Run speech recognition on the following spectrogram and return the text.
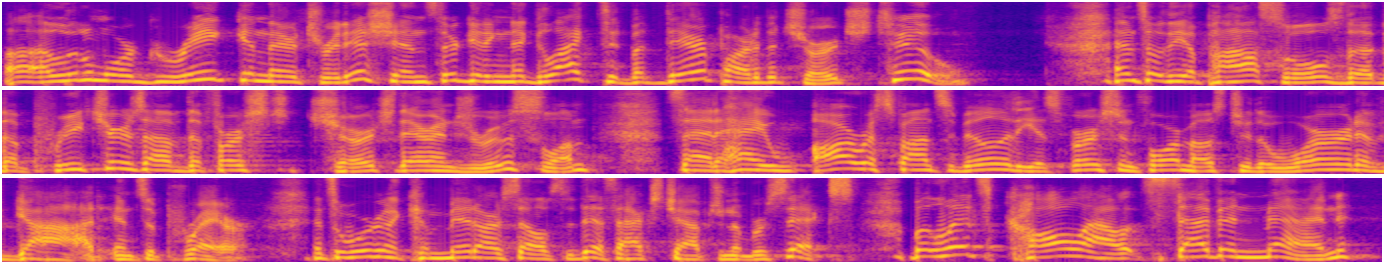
uh, a little more Greek in their traditions, they're getting neglected, but they're part of the church too. And so the apostles, the, the preachers of the first church there in Jerusalem said, Hey, our responsibility is first and foremost to the word of God and to prayer. And so we're going to commit ourselves to this, Acts chapter number six. But let's call out seven men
